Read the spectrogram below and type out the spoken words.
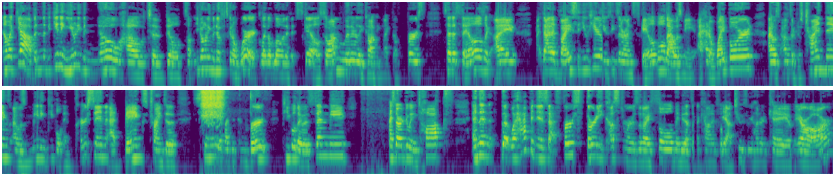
And I'm like, yeah, but in the beginning, you don't even know how to build something. You don't even know if it's going to work, let alone if it scales. So I'm literally talking like the first set of sales. Like I, that advice that you hear, do things that are unscalable, that was me. I had a whiteboard. I was out there just trying things. I was meeting people in person at banks, trying to see if I could convert people they would send me. I started doing talks. And then but what happened is that first 30 customers that I sold, maybe that's accounted for, yeah, two, 300K of ARR,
